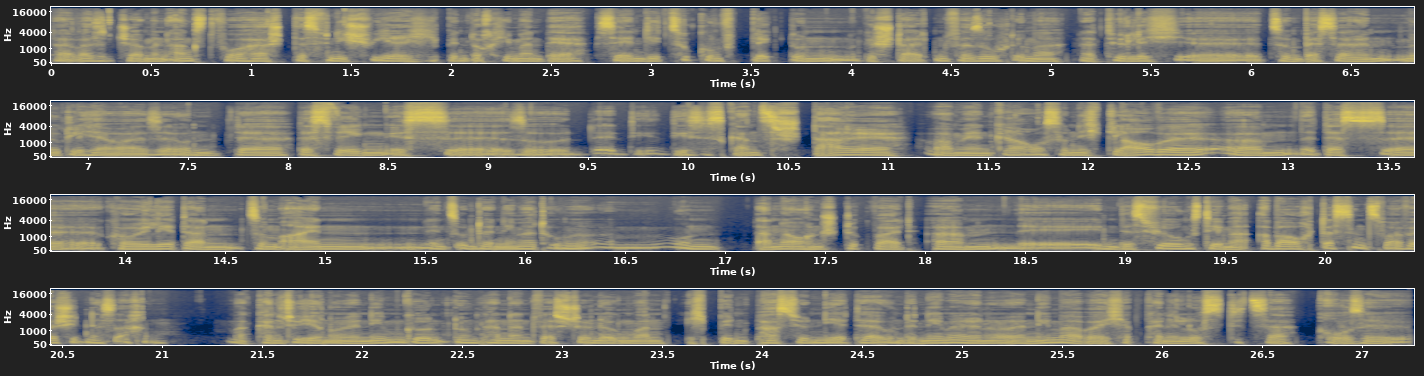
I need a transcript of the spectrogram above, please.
teilweise German Angst vorherrscht, das finde ich schwierig. Ich bin doch jemand, der sehr in die Zukunft blickt und gestalten versucht, immer natürlich äh, zum Besseren möglicherweise und äh, deswegen ist äh, so die, dieses ganz starre war mir ein Graus und ich glaube, ähm, das äh, korreliert dann zum einen ins Unternehmertum und dann auch ein Stück weit ähm, in das Führungsthema. Aber auch das sind zwei verschiedene Sachen. Man kann natürlich ein Unternehmen gründen und kann dann feststellen irgendwann, ich bin passionierter Unternehmerin oder Unternehmer, aber ich habe keine Lust, jetzt da große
